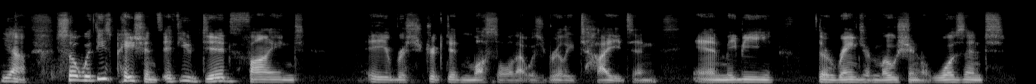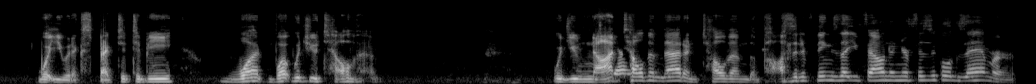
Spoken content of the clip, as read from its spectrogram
yeah, so with these patients, if you did find a restricted muscle that was really tight and and maybe the range of motion wasn't what you would expect it to be. What what would you tell them? Would you not tell them that and tell them the positive things that you found in your physical exam or?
